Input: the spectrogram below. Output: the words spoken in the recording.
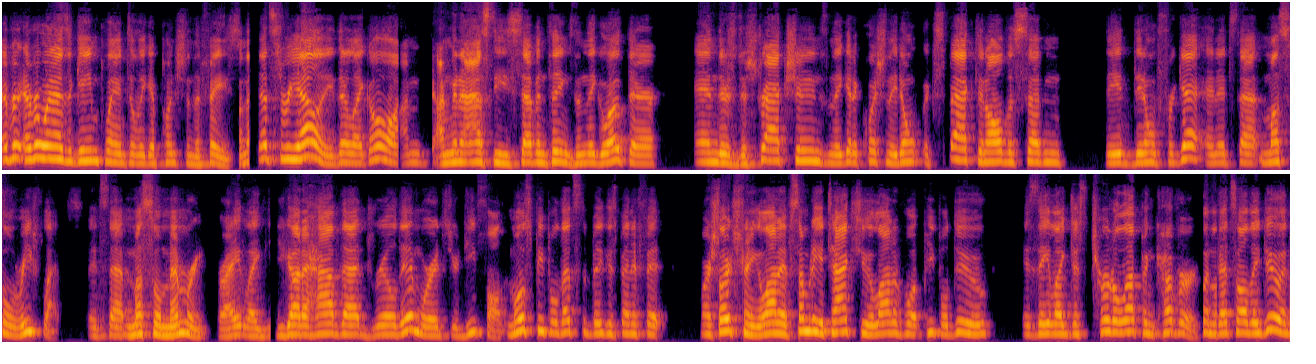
every, everyone has a game plan until they get punched in the face. And that's the reality. They're like, oh, I'm I'm going to ask these seven things, then they go out there and there's distractions, and they get a question they don't expect, and all of a sudden they they don't forget, and it's that muscle reflex. It's that muscle memory, right? Like you got to have that drilled in where it's your default. Most people, that's the biggest benefit martial arts training, a lot of if somebody attacks you, a lot of what people do is they like just turtle up and cover. And that's all they do. And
